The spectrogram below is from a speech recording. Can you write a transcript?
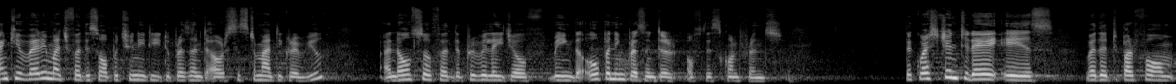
Thank you very much for this opportunity to present our systematic review and also for the privilege of being the opening presenter of this conference. The question today is whether to perform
